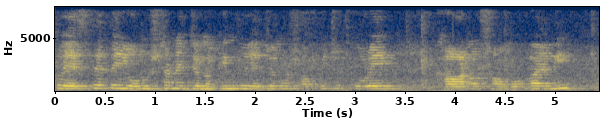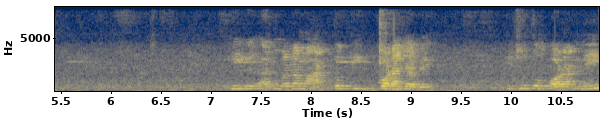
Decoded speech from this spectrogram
তো এসছে তো এই অনুষ্ঠানের জন্য, কিন্তু এর জন্য সব কিছু করে খাওয়ানো সম্ভব হয়নি। কি, আমি বললাম, আর তো কী করা যাবে? কিছু তো করার নেই।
